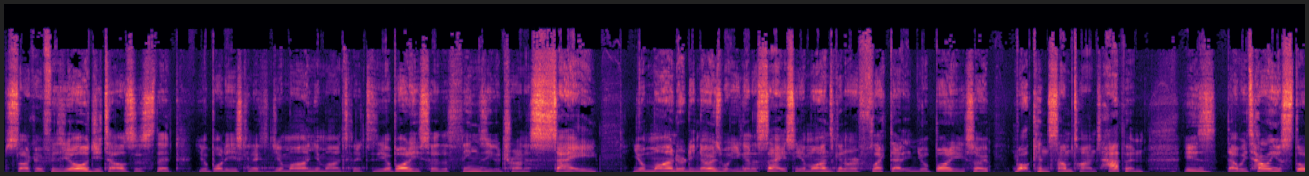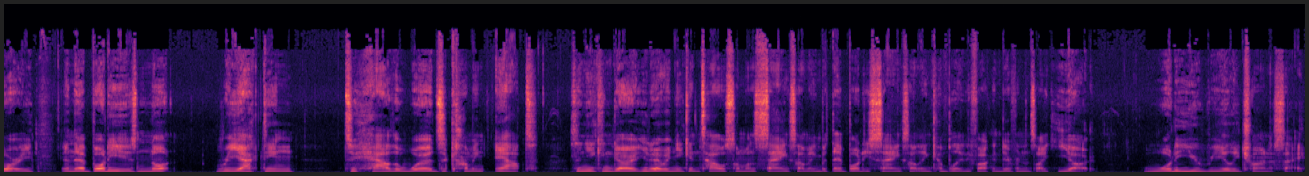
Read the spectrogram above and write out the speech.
psychophysiology tells us that your body is connected to your mind, your mind's connected to your body. So the things that you're trying to say your mind already knows what you're going to say. So your mind's going to reflect that in your body. So what can sometimes happen is they'll be telling a story and their body is not reacting to how the words are coming out. So then you can go, you know, when you can tell someone's saying something, but their body's saying something completely fucking different. It's like, yo, what are you really trying to say?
